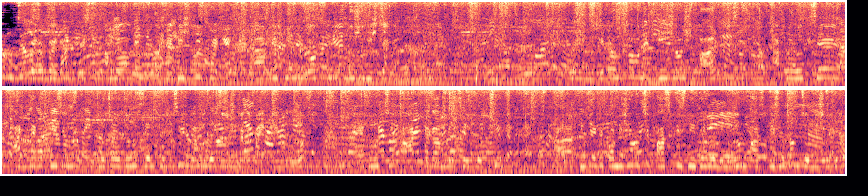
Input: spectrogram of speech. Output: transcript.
আমরা বিশ পিস থাকে বিশ পিসের বক্স নিয়ে দুশো বিশ টাকা। এটা হচ্ছে আমাদের ডিশ হাউস বার আপনার হচ্ছে আট টাকা পিস আমরা প্রচারের জন্য সেল করছি, এটা আমাদের দশ টাকা পাইকারি মূল্য। এখন হচ্ছে আট টাকা আমরা সেল করছি। কিন্তু একটা কন্ডিশন হচ্ছে পাঁচ পিস নিতে হবে মিনিমাম পাঁচ পিসের দাম চল্লিশ টাকা।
